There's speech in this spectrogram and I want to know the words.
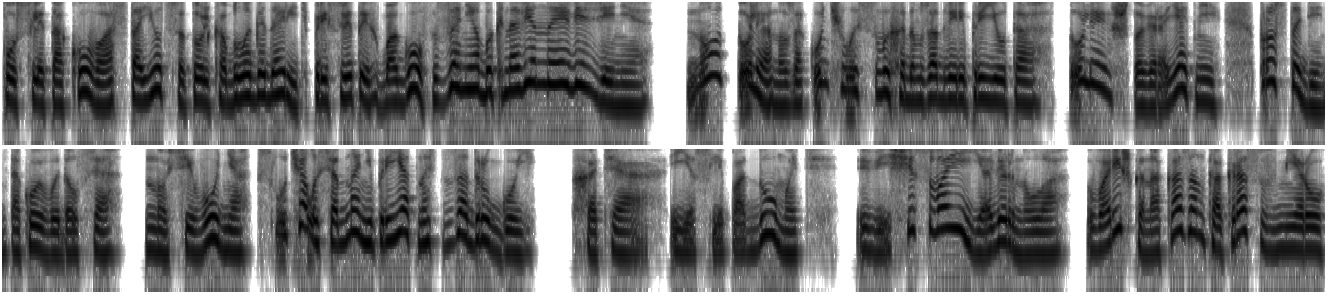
После такого остается только благодарить пресвятых богов за необыкновенное везение. Но то ли оно закончилось с выходом за двери приюта, то ли, что вероятней, просто день такой выдался. Но сегодня случалась одна неприятность за другой. Хотя, если подумать, вещи свои я вернула. Воришка наказан как раз в меру.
